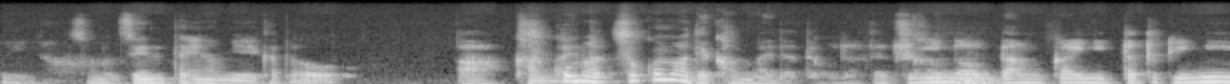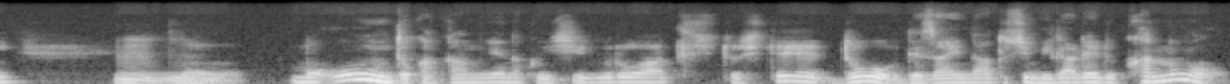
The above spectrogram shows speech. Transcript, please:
ごいな。その全体の見え方を、あ、考えた。そこまそこまで考えたってことですね。次の段階に行った時に、うんうん。もう、もう、オウンとか関係なく石黒敦として、どうデザイナーとして見られるかの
